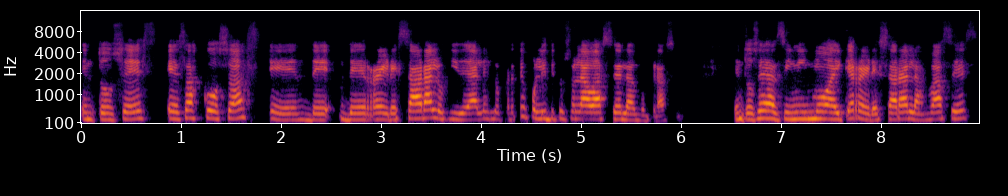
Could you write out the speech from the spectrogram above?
Entonces, esas cosas eh, de, de, regresar a los ideales, los partidos políticos son la base de la democracia. Entonces, asimismo, hay que regresar a las bases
